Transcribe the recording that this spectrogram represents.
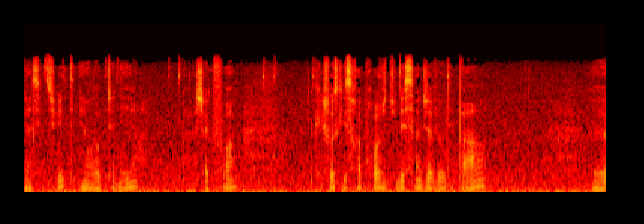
et ainsi de suite. Et on va obtenir à chaque fois quelque chose qui se rapproche du dessin que j'avais au départ. Euh,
